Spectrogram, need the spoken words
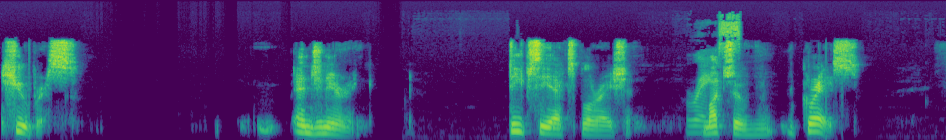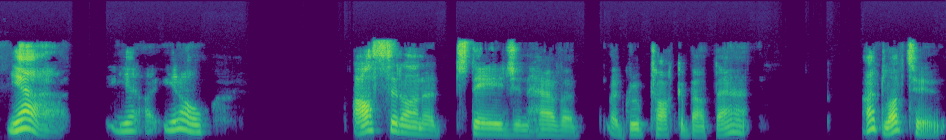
hubris, engineering, deep sea exploration, Race. much of grace. Yeah, yeah, uh, you know, I'll sit on a stage and have a, a group talk about that. I'd love to.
